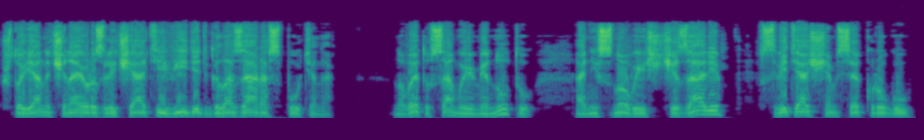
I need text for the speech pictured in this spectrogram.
что я начинаю различать и видеть глаза Распутина но в эту самую минуту они снова исчезали в светящемся кругу,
